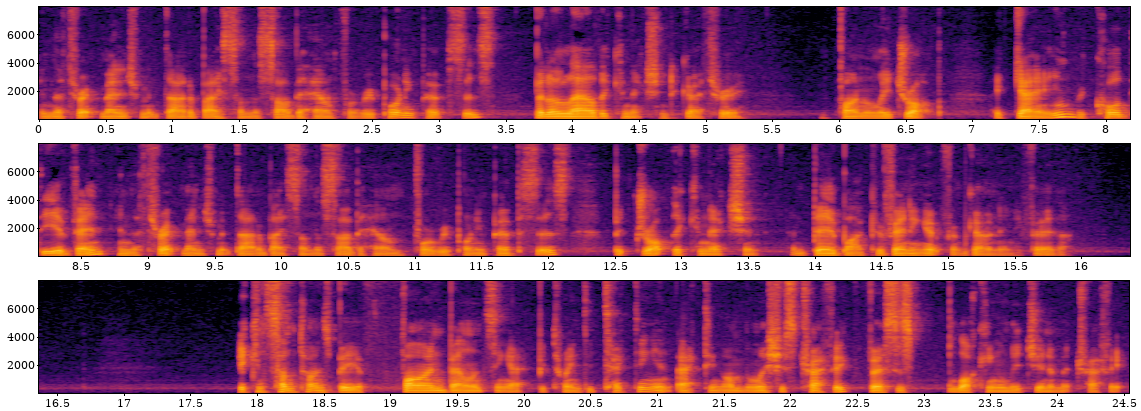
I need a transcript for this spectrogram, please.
in the threat management database on the CyberHound for reporting purposes, but allow the connection to go through. Finally, drop. Again, record the event in the threat management database on the CyberHound for reporting purposes, but drop the connection, and thereby preventing it from going any further. It can sometimes be a fine balancing act between detecting and acting on malicious traffic versus blocking legitimate traffic.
